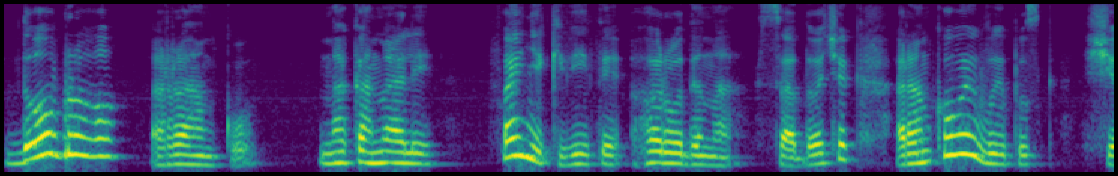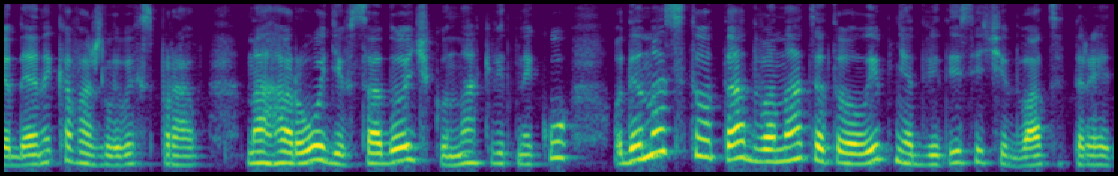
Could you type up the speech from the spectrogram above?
Доброго ранку! На каналі Файні квіти, городина, садочок, ранковий випуск щоденника важливих справ на городі, в садочку, на квітнику 11 та 12 липня 2023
